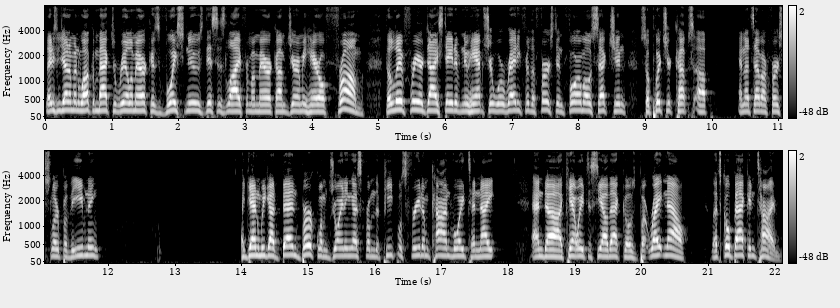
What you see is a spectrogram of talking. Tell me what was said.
Ladies and gentlemen, welcome back to Real America's Voice News. This is live from America. I'm Jeremy Herrell from the Live Free or Die state of New Hampshire. We're ready for the first and foremost section, so put your cups up and let's have our first slurp of the evening. Again, we got Ben Bergquam joining us from the People's Freedom Convoy tonight. And uh, I can't wait to see how that goes. But right now, let's go back in time.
